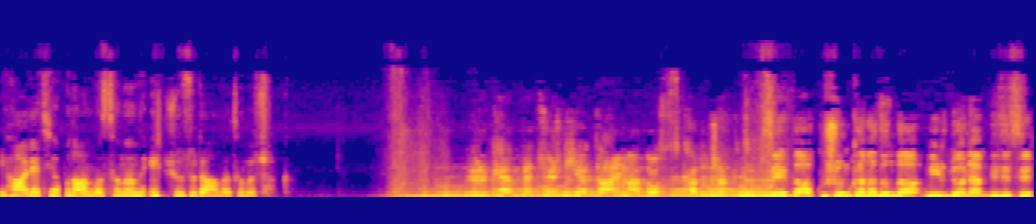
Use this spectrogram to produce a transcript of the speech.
ihanet yapılanmasının iç yüzü de anlatılacak. Ülkem ve Türkiye daima dost kalacaktır. Sevda Kuş'un kanadında bir dönem dizisi.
